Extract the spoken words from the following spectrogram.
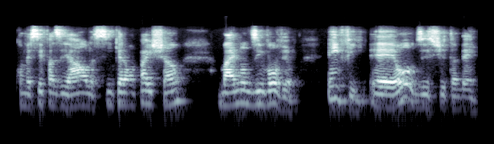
comecei a fazer aula, assim, que era uma paixão, mas não desenvolveu. Enfim, é, ou desistir também.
